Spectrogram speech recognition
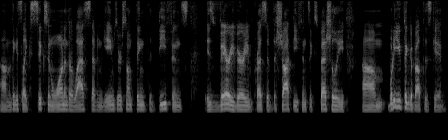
Um, I think it's like six and one in their last seven games or something. The defense is very, very impressive. The shot defense, especially. Um, what do you think about this game?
